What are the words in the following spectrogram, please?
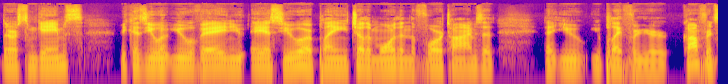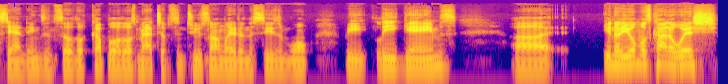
there are some games because you U of A and U, ASU are playing each other more than the four times that that you you play for your conference standings, and so the couple of those matchups in Tucson later in the season won't be league games. Uh, you know, you almost kind of wish.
